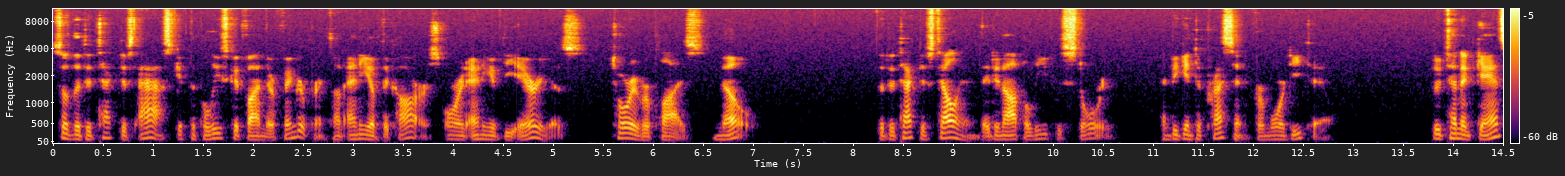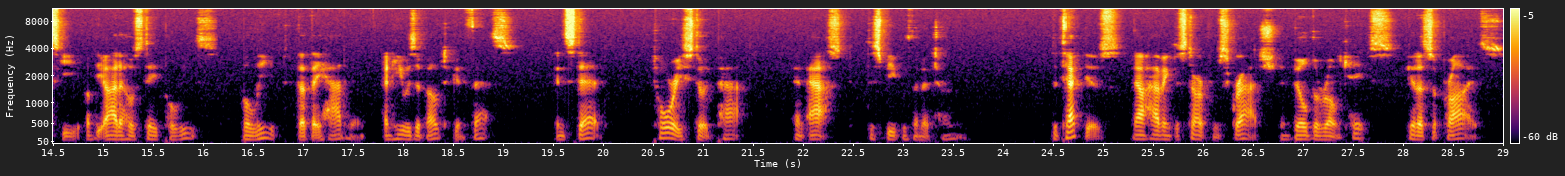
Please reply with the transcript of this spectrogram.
So the detectives ask if the police could find their fingerprints on any of the cars or in any of the areas. Torey replies, no. The detectives tell him they do not believe his story and begin to press him for more detail. Lieutenant Gansky of the Idaho State Police believed that they had him and he was about to confess. Instead, Torey stood pat and asked to speak with an attorney. Detectives, now having to start from scratch and build their own case, get a surprise.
